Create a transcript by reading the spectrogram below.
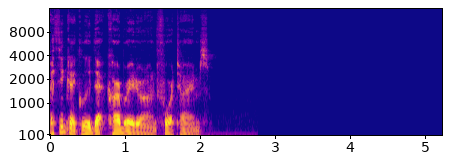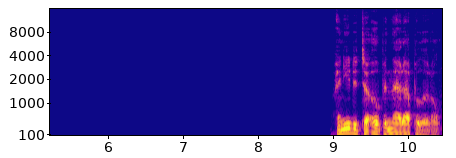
I think I glued that carburetor on four times. I needed to open that up a little.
